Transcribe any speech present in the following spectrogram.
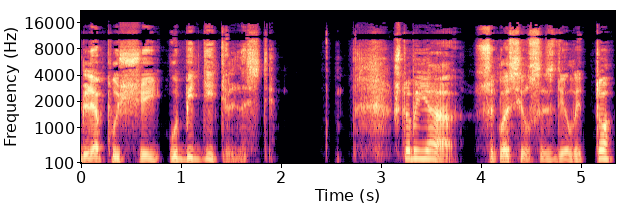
для пущей убедительности. Чтобы я согласился сделать то,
